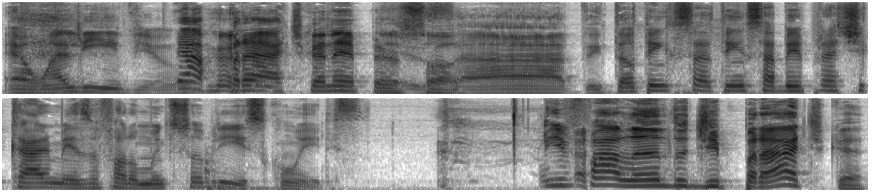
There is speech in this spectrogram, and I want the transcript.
É um alívio. É a prática, né, pessoal? Exato. Então tem que, tem que saber praticar mesmo. Eu falo muito sobre isso com eles. E falando de prática,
